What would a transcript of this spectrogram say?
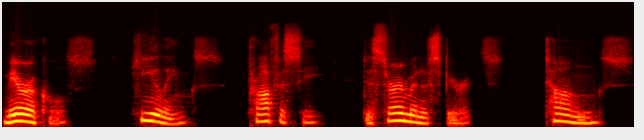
miracles, healings, prophecy, discernment of spirits, tongues,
